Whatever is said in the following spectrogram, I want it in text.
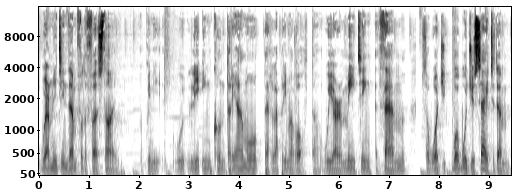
we are meeting them for the first time. Quindi li incontriamo per la prima volta. We are meeting them. So what, you, what would you say to them?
